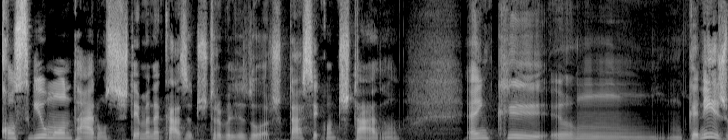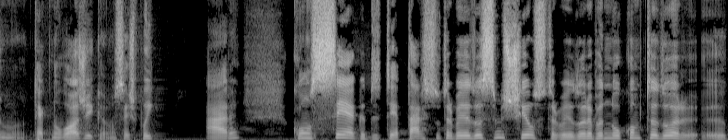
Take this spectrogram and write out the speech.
Conseguiu montar um sistema na casa dos trabalhadores que está a ser contestado em que um mecanismo tecnológico, não sei explicar, consegue detectar se o trabalhador se mexeu, se o trabalhador abandonou o computador, eh,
